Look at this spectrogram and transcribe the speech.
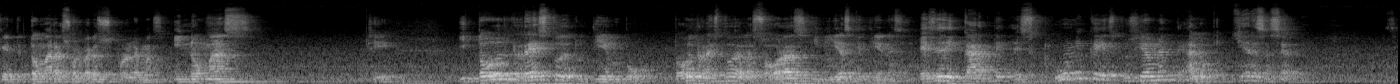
que te toma resolver esos problemas y no más. ¿sí? Y todo el resto de tu tiempo, todo el resto de las horas y días que tienes, es dedicarte es única y exclusivamente a lo que quieres hacer. ¿sí?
